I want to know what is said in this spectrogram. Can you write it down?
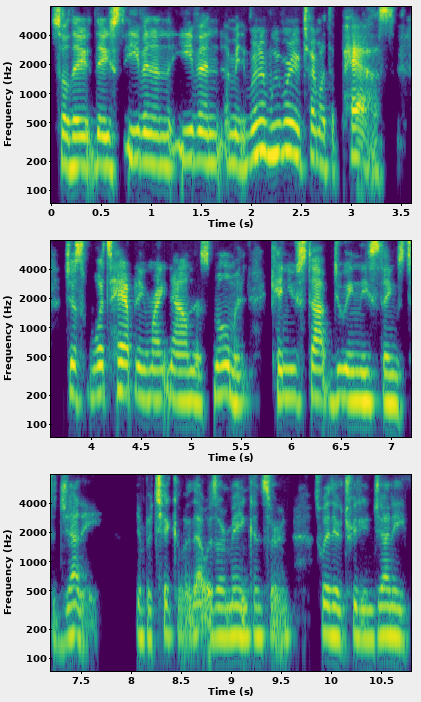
so they they even in the even I mean we weren't even talking about the past, just what's happening right now in this moment. Can you stop doing these things to Jenny in particular? That was our main concern. It's the way they're treating Jenny.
